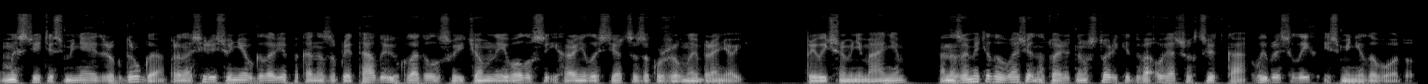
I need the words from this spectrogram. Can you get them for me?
Мысли эти, сменяя друг друга, проносились у нее в голове, пока она заплетала и укладывала свои темные волосы и хранила сердце за кружевной броней. Привычным вниманием она заметила в вазе на туалетном столике два увядших цветка, выбросила их и сменила воду.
